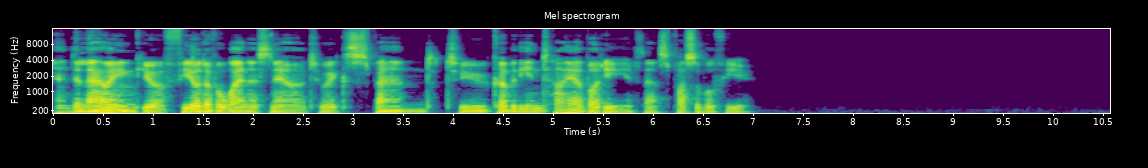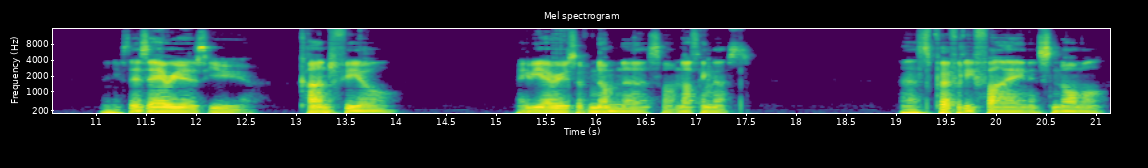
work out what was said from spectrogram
And allowing your field of awareness now to expand to cover the entire body if that's possible for you. And if there's areas you can't feel, maybe areas of numbness or nothingness, that's perfectly fine, it's normal.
